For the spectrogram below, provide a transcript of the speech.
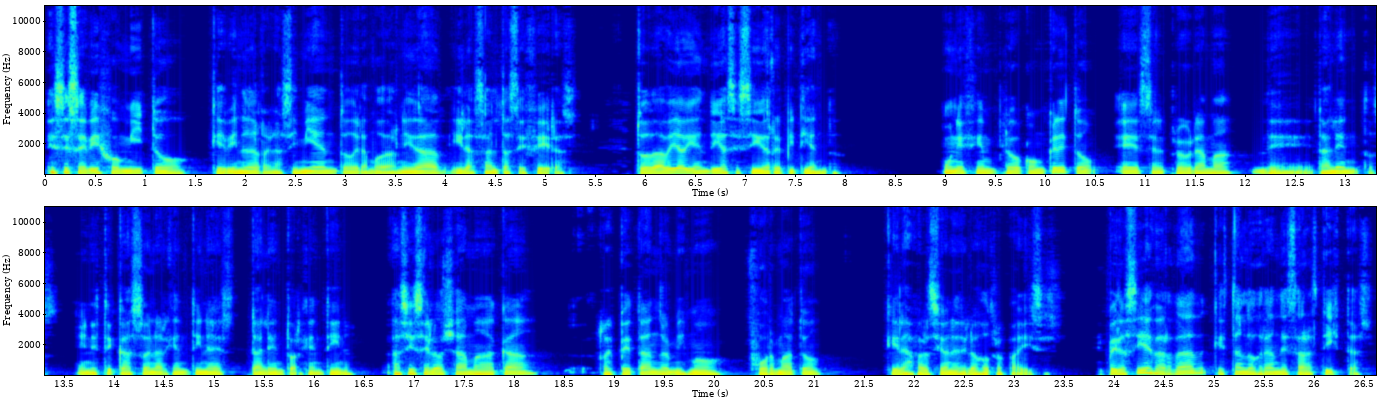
Es ese viejo mito que viene del renacimiento, de la modernidad y las altas esferas. Todavía hoy en día se sigue repitiendo. Un ejemplo concreto es el programa de talentos. En este caso en Argentina es Talento Argentino. Así se lo llama acá, respetando el mismo formato que las versiones de los otros países. Pero sí es verdad que están los grandes artistas,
